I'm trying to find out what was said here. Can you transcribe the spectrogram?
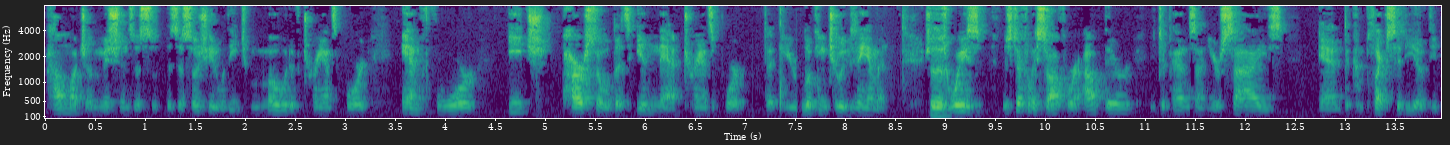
how much emissions is associated with each mode of transport and for each parcel that's in that transport you're looking to examine. So there's ways, there's definitely software out there. It depends on your size and the complexity of, the,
